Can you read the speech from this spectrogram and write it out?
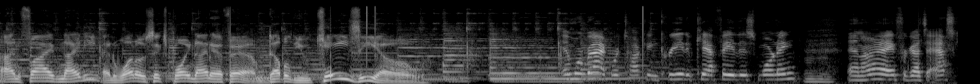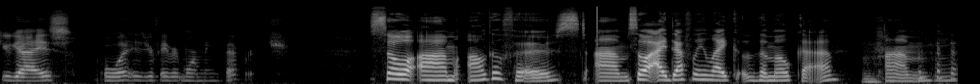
on 590 and 106.9 FM, WKZO. And we're back. We're talking Creative Cafe this morning. And I forgot to ask you guys, what is your favorite morning beverage? So um, I'll go first. Um, so I definitely like the mocha. Um,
